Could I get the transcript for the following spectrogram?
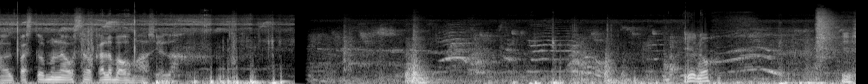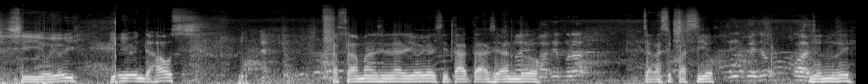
magpastor muna ako sa kalabaw mga sila yun oh. Si Yoyoy. Yoyoy in the house. Kasama sila Yoyoy si Tata si Andro. Tsaka si Pasio. John Ray.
